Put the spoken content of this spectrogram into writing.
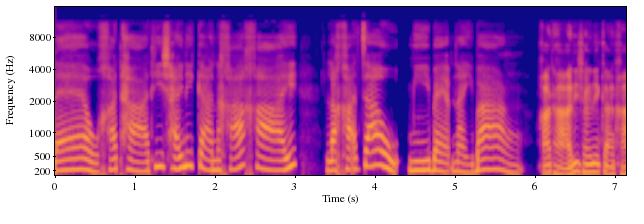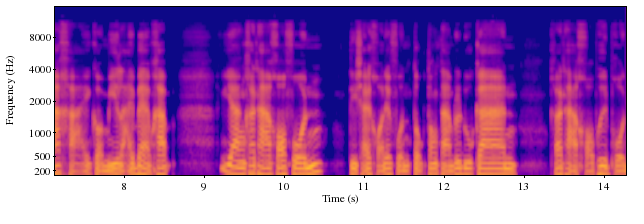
แล้วคาถาที่ใช้ในการค้าขายล่ะคะเจ้ามีแบบไหนบ้าง คาถาที่ใช้ในการค้าขายก็มีหลายแบบครับ อย่างคาถาขอฝนที่ใช้ขอให้ฝนตกต้องตามฤดูกาลคาถาขอพืชผล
